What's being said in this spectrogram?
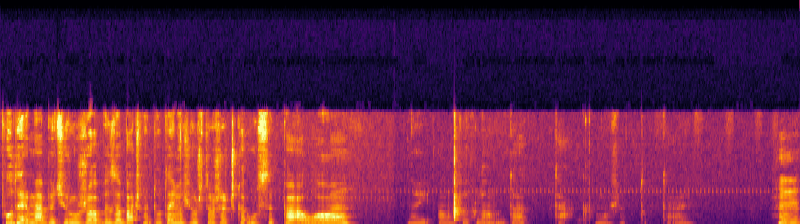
puder ma być różowy. Zobaczmy, tutaj mi się już troszeczkę usypało. No i on wygląda tak, może tutaj. Hmm,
